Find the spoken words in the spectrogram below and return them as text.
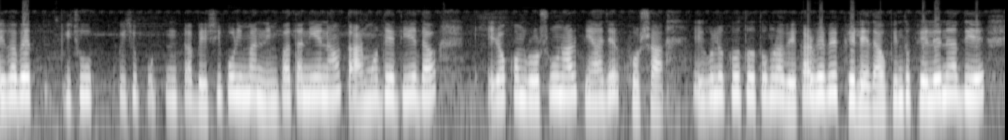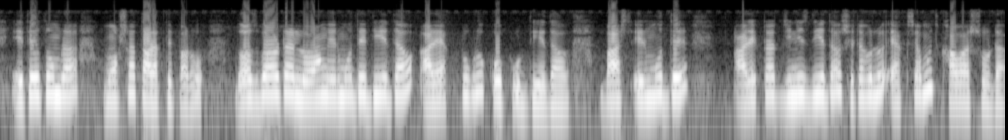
এইভাবে কিছু কিছুটা বেশি পরিমাণ নিম পাতা নিয়ে নাও, তার মধ্যে দিয়ে দাও এরকম রসুন আর পেঁয়াজের খোসা। এগুলোকেও তো তোমরা বেকার ভেবে ফেলে দাও, কিন্তু ফেলে না দিয়ে এতেও তোমরা মশা তাড়াতে পারো। দশ বারোটা লং এর মধ্যে দিয়ে দাও আর এক টুকরো কপুর দিয়ে দাও। বাসের মধ্যে আরেকটা জিনিস দিয়ে দাও, সেটা হলো এক চামচ খাওয়ার সোডা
